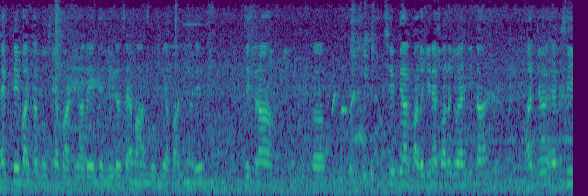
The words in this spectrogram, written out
ਐਕਟਿਵ ਵਰਕਰ ਦੂਸਰੀਆਂ ਪਾਰਟੀਆਂ ਦੇ ਤੇ ਲੀਡਰ ਸਹਿਬਾਨ ਦੂਸਰੀਆਂ ਪਾਰਟੀਆਂ ਦੇ ਜਿਸ ਤਰ੍ਹਾਂ ਅ, ਸ਼ਿਵਦਿਆਲ ਭਗਤ ਜੀ ਨੇ ਸਾਨੂੰ ਜੁਆਇਨ ਕੀਤਾ। ਅੱਜ ਐਮਸੀ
